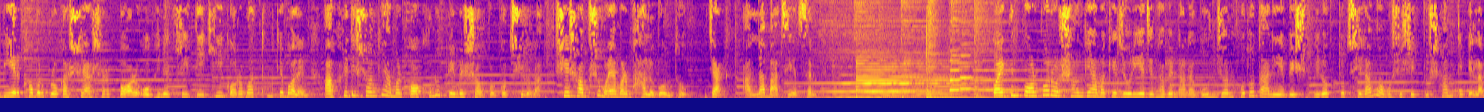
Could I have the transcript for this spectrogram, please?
বিয়ের খবর প্রকাশ্যে আসার পর অভিনেত্রী দিঘি গণমাধ্যমকে বলেন, আফ্রিদির সঙ্গে আমার কখনো প্রেমের সম্পর্ক ছিল না। সে সবসময় আমার ভালো বন্ধু। যাক, আল্লাহ বাঁচিয়েছেন। কয়েকদিন পরপর ওর সঙ্গে আমাকে জড়িয়ে যেভাবে নানা গুঞ্জন হতো তা নিয়ে বেশ বিরক্ত ছিলাম, অবশেষে একটু শান্তি পেলাম।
